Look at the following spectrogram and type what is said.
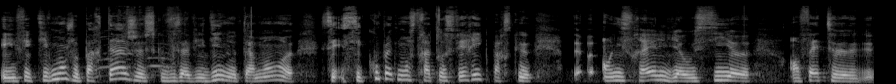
Et effectivement, je partage ce que vous avez dit, notamment, c'est complètement stratosphérique, parce que en Israël, il y a aussi en fait, euh,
